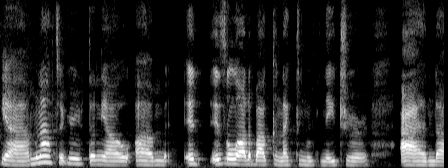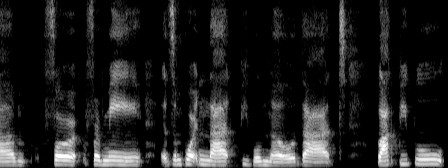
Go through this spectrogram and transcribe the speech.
Yeah, I'm gonna have to agree with Danielle. Um, it is a lot about connecting with nature, and um, for for me, it's important that people know that Black people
